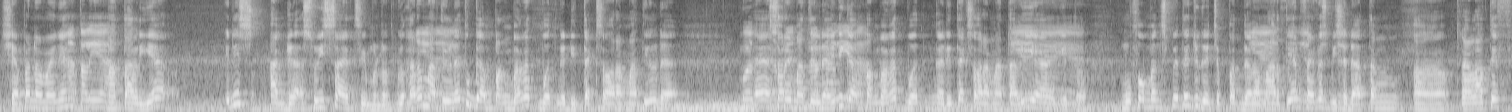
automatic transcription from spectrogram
siapa namanya? Natalia. Natalia. Ini agak suicide sih menurut gue karena Iya, Matilda tuh gampang banget buat ngedetect seorang Matilda. Buat eh sorry Matilda ini Natalia. gampang banget buat ngedetect seorang Natalia Iya, iya, gitu. movement speednya juga cepat dalam Iya, artian iya, Venus iya. bisa datang eh, relatif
